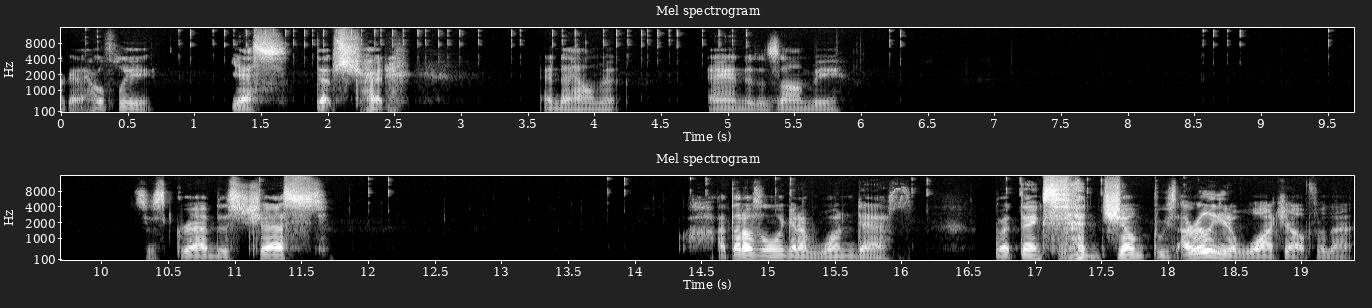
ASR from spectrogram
Okay, hopefully, yes, Depth Strider. and a helmet. And there's a zombie. Let's just grab this chest. I thought I was only gonna have one death. But thanks to that jump boost, I really need to watch out for that.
